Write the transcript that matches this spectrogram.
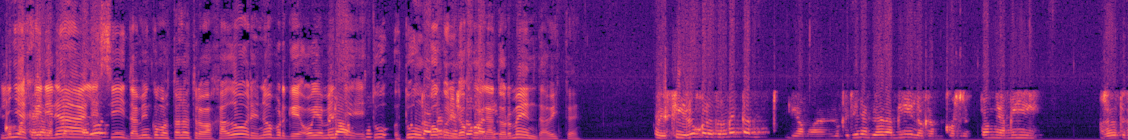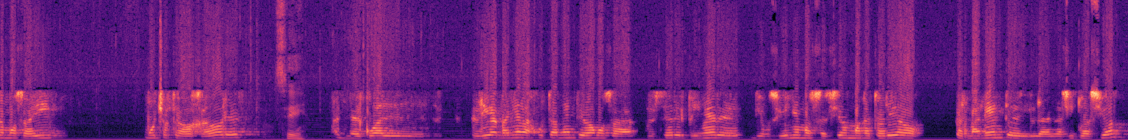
Líneas generales, sí, también cómo están los trabajadores, ¿no? Porque obviamente estuvo, estuvo un poco en el ojo de la tormenta, ¿viste? Eh, sí, el ojo de la tormenta, digamos, lo que tiene que ver a mí, lo que me corresponde a mí, nosotros tenemos ahí muchos trabajadores, sí. en el cual el día de mañana justamente vamos a hacer el primer, eh, digamos, si venimos hacer un monitoreo permanente de la, la, situación,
